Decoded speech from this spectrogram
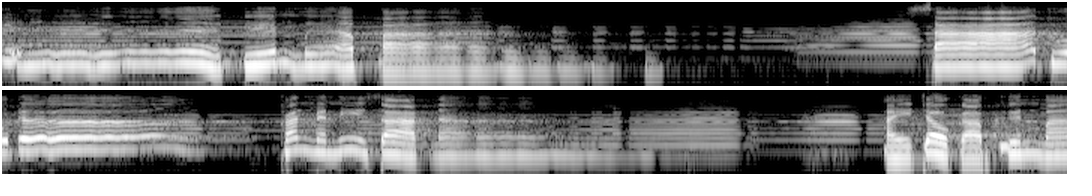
ยินคืนเมื่อป่าสาธุเด้อขันแม่นมีศาสนาให้เจ้ากลับขึ้นมา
